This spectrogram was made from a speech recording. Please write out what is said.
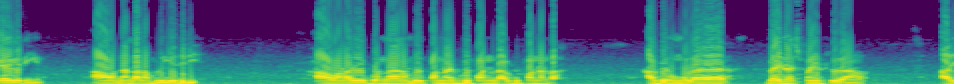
கேட்குறீங்க அவன் தான்டா நம்மளுக்கு எதிரி. அவன் அதை எப்படின்னா நம்ம பண்ண இப்படி பண்ணடா அப்படி பண்ணடா அப்படி உங்களை பிரைன் வாஷ் பண்ணிட்டு இருக்காங்க. அது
